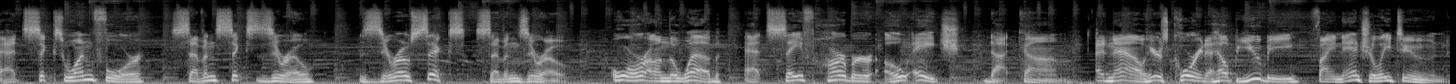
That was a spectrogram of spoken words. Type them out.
at 614 760 0670 or on the web at safeharboroh.com. And now, here's Corey to help you be financially tuned.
